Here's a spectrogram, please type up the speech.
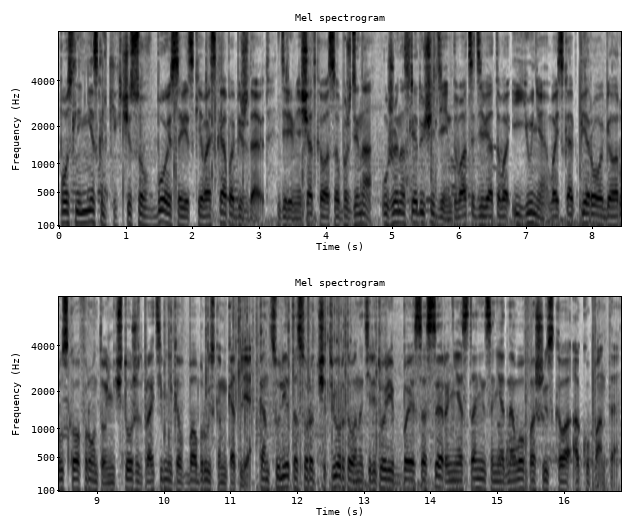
После нескольких часов боя советские войска побеждают. Деревня Щатково освобождена. Уже на следующий день, 29 июня, войска Первого Белорусского фронта уничтожат противника в Бобруйском котле. К концу лета 44-го на территории БССР не останется ни одного фашистского оккупанта.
